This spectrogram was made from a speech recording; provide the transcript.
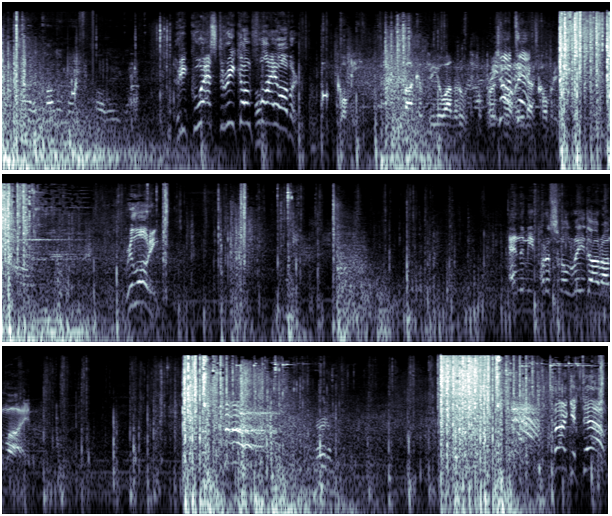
How do I call it my... Oh, there you go. Request recon oh. flyover! Copy. to 3 en route for personal Contact! radar coverage. Reloading! Enemy personal radar online. Hurt him. Target down!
